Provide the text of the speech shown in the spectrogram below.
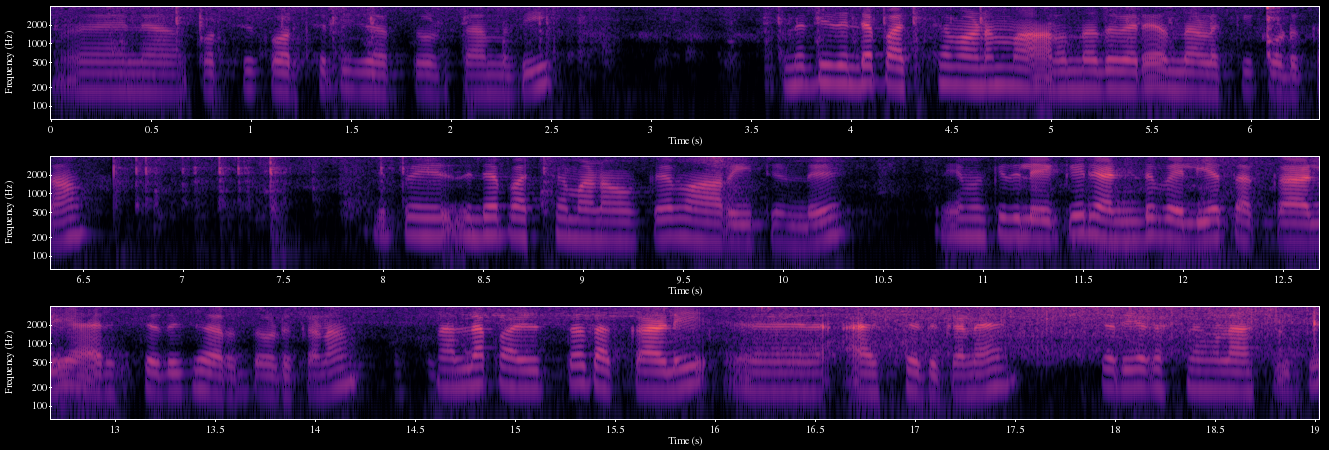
പിന്നെ കുറച്ച് കുറച്ചിട്ട് ചേർത്ത് കൊടുത്താൽ മതി. എന്നിട്ട് ഇതിന്റെ പച്ചമണം മാറുന്നത് വരെ ഒന്ന് ഇളക്കി കൊടുക്കാം. ഇപ്പോൾ ഇതിന്റെ പച്ചമണമൊക്കെ മാറിയിട്ടുണ്ട്. ഇനി നമുക്കിതിലേക്ക് രണ്ട് വലിയ തക്കാളി അരച്ചത് ചേർത്ത് കൊടുക്കണം. നല്ല പഴുത്ത തക്കാളി അരച്ചെടുക്കണേ. ചെറിയ കഷ്ണങ്ങളാക്കിയിട്ട്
